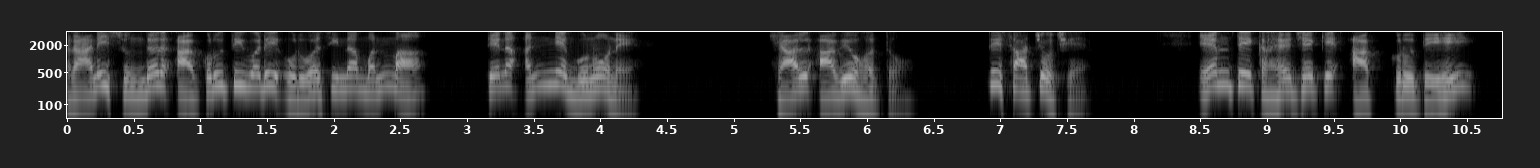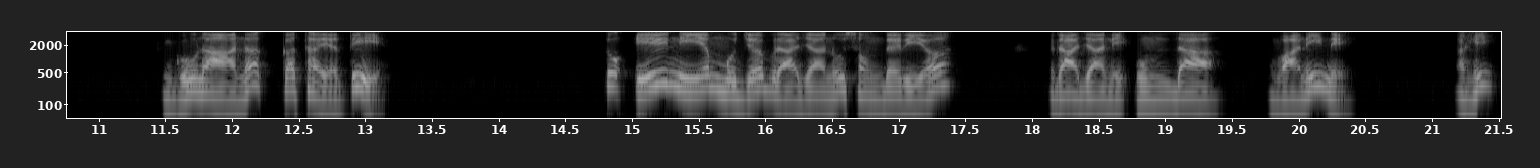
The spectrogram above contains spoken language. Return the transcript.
રાણી સુંદર આકૃતિ વડે ઉર્વશીના મનમાં તેના અન્ય ગુણોને ખ્યાલ આવ્યો હતો. તે સાચો છે. એમ તે કહે છે કે આકૃતિ ગુણાન કથયતી. તો એ નિયમ મુજબ રાજાનું સૌંદર્ય રાજાની ઉમદા વાણીને અહીં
